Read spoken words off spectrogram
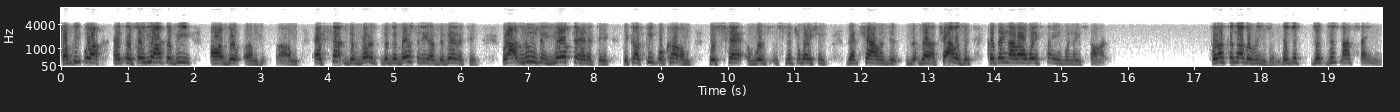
Some people are, and, and so you have to be uh, um, um, accept diverse, the diversity of divinity without losing your sanity because people come with with situations that challenges that are challenging because they're not always sane when they start. So that's another reason they're just just just not sane,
